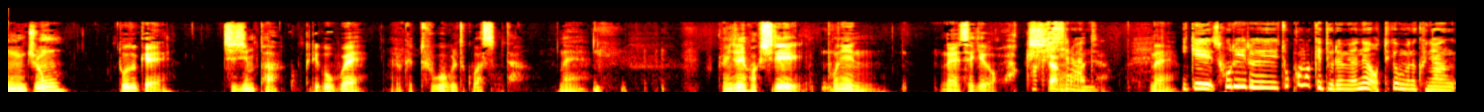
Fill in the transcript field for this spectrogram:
공중, 도둑의 지진파, 그리고 왜 이렇게 두 곡을 듣고 왔습니다. 네. 굉장히 확실히 본인 네, 세계가 확실한 것 확실한. 같아요. 네. 이게 소리를 조그맣게 들으면은 어떻게 보면 그냥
